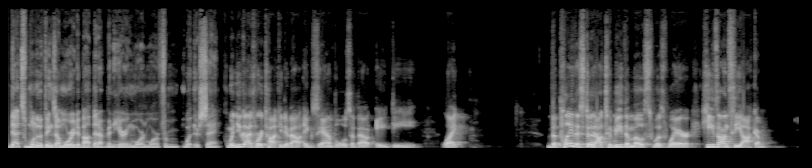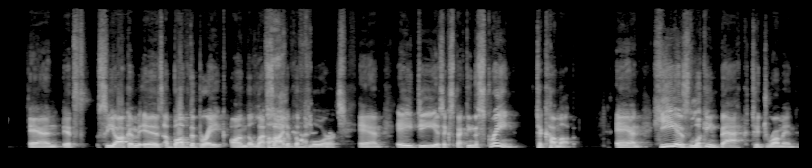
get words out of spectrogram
that's one of the things I'm worried about that I've been hearing more and more from what they're saying. When you guys were talking about examples about AD, like the play that stood out to me the most was where he's on Siakam and it's Siakam is above the break on the left oh, side of the God, floor, and AD is expecting the screen to come up. And he is looking back to Drummond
